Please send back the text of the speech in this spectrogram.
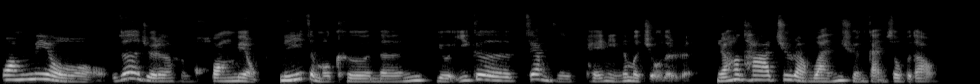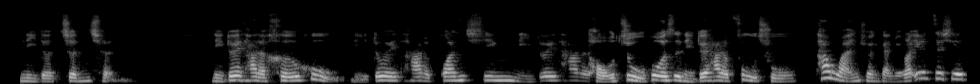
荒谬哦，我真的觉得很荒谬。你怎么可能有一个这样子陪你那么久的人，然后他居然完全感受不到你的真诚，你对他的呵护，你对他的关心，你对他的投注，或者是你对他的付出，他完全感觉到，因为这些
